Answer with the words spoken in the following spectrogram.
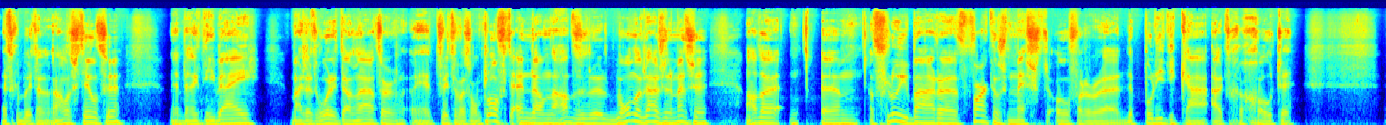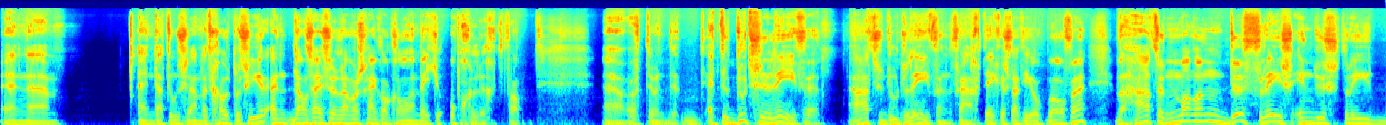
dat gebeurt dan in alle stilte. Daar ben ik niet bij. Maar dat hoor ik dan later. Eh, Twitter was ontploft. En dan hadden er honderdduizenden mensen hadden, ehm, vloeibare varkensmest over eh, de politica uitgegoten. En, ehm, en dat doen ze dan met groot plezier. En dan zijn ze er dan waarschijnlijk ook al een beetje opgelucht van. Wat- het doet ze leven. Haat doet leven. Vraagteken staat hier ook boven. We haten mannen, de vleesindustrie,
